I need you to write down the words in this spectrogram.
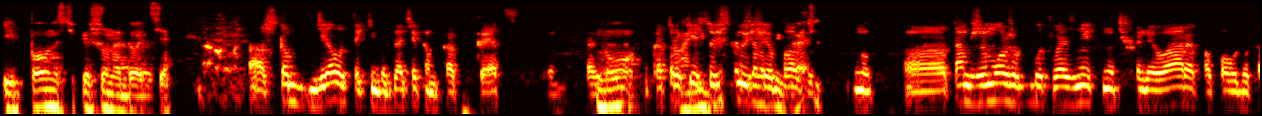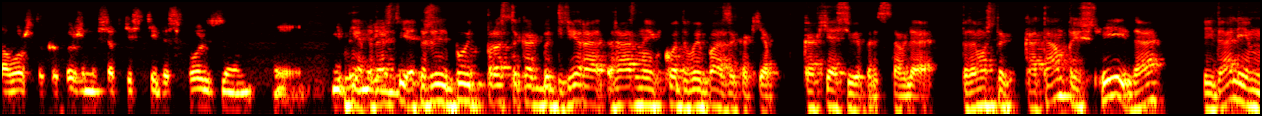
и полностью пишу на доте. А что делать таким библиотекам, как Cats, ну, у которых есть существующая база? Ну, а, там же может быть возникнуть холивары по поводу того, что какой же мы все-таки стиль используем. Не Нет, подожди, это же будет просто как бы две разные кодовые базы, как я, как я себе представляю. Потому что котам пришли, да, и дали им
